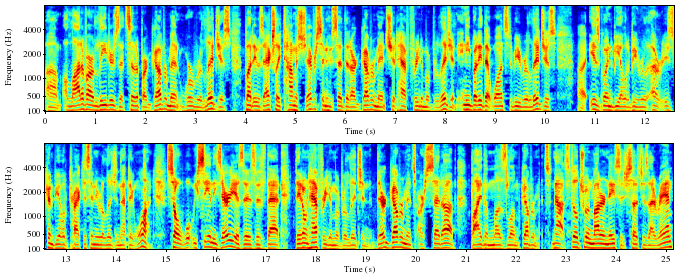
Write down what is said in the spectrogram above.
Um, a lot of our leaders that set up our government were religious, but it was actually Thomas Jefferson who said that our government should have freedom of religion religion. Anybody that wants to be religious uh, is going to be able to be is going to be able to practice any religion that they want. So what we see in these areas is is that they don't have freedom of religion. Their governments are set up by the Muslim governments. Now it's still true in modern nations such as Iran.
